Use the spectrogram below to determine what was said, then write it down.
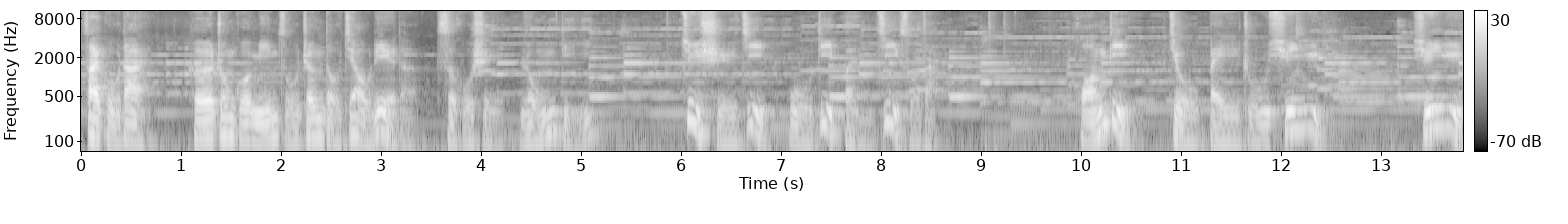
在古代，和中国民族争斗较烈的，似乎是戎狄。据《史记·武帝本纪》所载，黄帝就北逐荀彧，荀彧。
